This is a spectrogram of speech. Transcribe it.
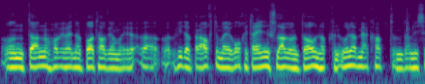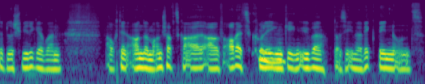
Und dann habe ich halt noch ein paar Tage mal, äh, wieder braucht, einmal eine Woche Trainingslager und da und habe keinen Urlaub mehr gehabt. Und dann ist es ein bisschen schwieriger geworden, auch den anderen Mannschafts äh, Arbeitskollegen mhm. gegenüber, dass ich immer weg bin. Und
